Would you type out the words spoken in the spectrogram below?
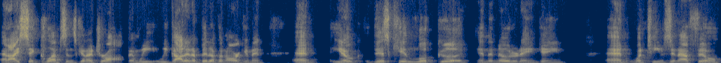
And I said Clemson's going to drop, and we we got in a bit of an argument. And you know, this kid looked good in the Notre Dame game, and when teams didn't have film.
